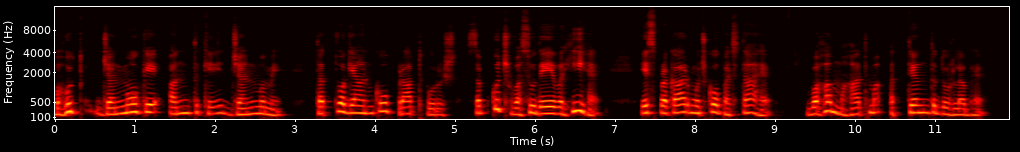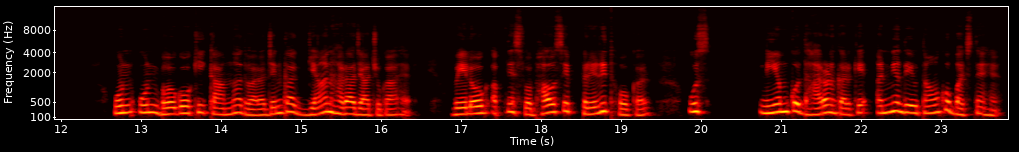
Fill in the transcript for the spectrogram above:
बहुत जन्मों के अंत के जन्म में तत्व ज्ञान को प्राप्त पुरुष सब कुछ वसुदेव ही है, इस प्रकार मुझको बचता है, वह महात्मा अत्यंत दुर्लभ है। उन उन भोगों की कामना द्वारा जिनका ज्ञान हरा जा चुका है वे लोग अपने स्वभाव से प्रेरित होकर उस नियम को धारण करके अन्य देवताओं को भजते हैं।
